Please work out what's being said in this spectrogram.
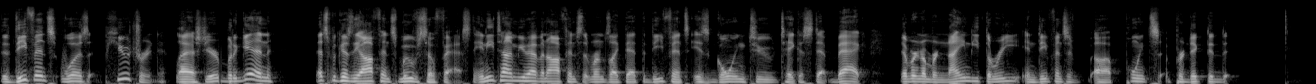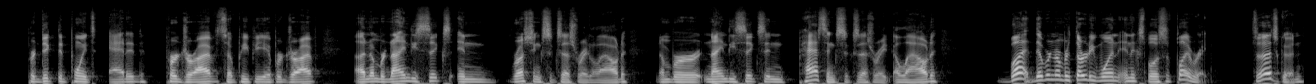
The defense was putrid last year, but again, that's because the offense moves so fast. Anytime you have an offense that runs like that, the defense is going to take a step back. They were number 93 in defensive uh, points predicted predicted points added per drive, so PPA per drive. Uh, number 96 in rushing success rate allowed. Number 96 in passing success rate allowed. But they were number 31 in explosive play rate. So that's good.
